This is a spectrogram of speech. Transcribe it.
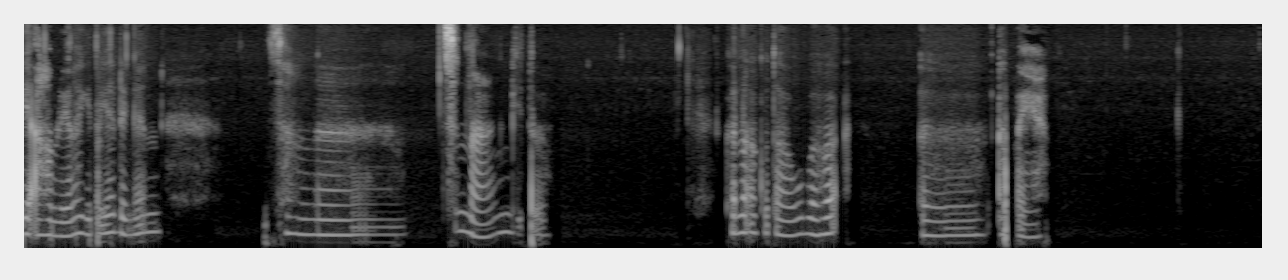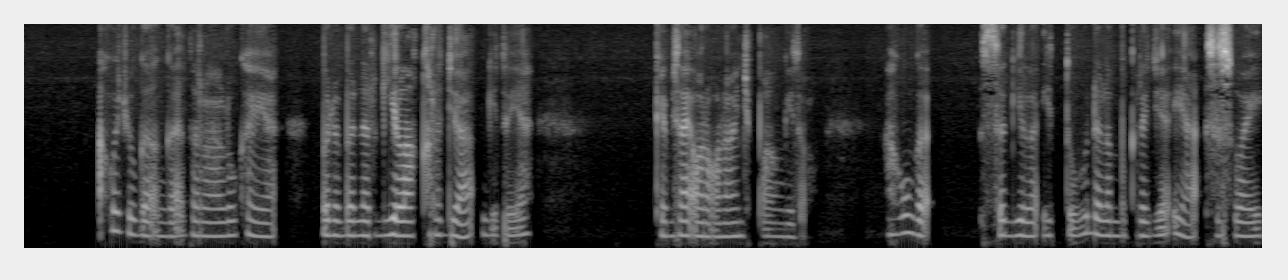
ya alhamdulillah gitu ya dengan sangat senang gitu. Karena aku tahu bahwa apa ya aku juga enggak terlalu kayak bener-bener gila kerja gitu ya kayak misalnya orang-orang Jepang gitu. Aku nggak segila itu dalam bekerja ya sesuai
